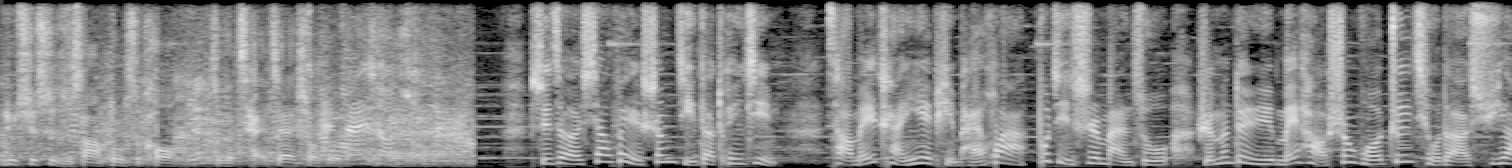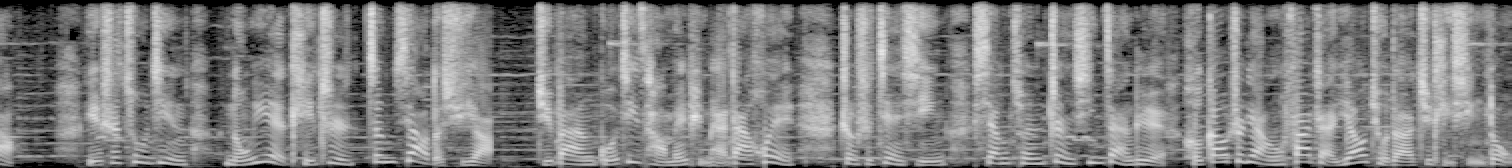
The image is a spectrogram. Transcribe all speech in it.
六七十以上都是靠这个采摘销售的。摘销售。随着消费升级的推进，草莓产业品牌化不仅是满足人们对于美好生活追求的需要，也是促进农业提质增效的需要。举办国际草莓品牌大会，正是践行乡村振兴战略和高质量发展要求的具体行动。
